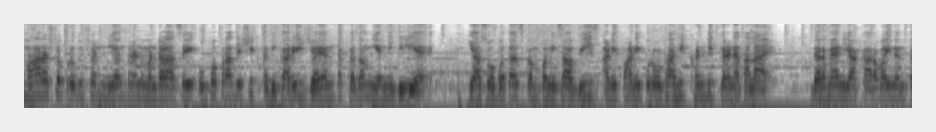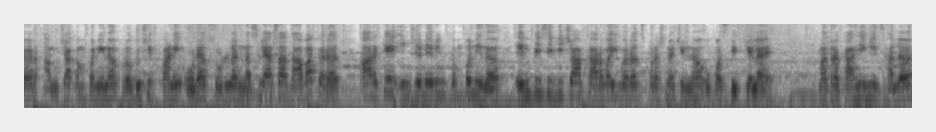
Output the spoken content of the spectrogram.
महाराष्ट्र प्रदूषण नियंत्रण मंडळाचे उपप्रादेशिक अधिकारी जयंत कदम यांनी दिली आहे. यासोबतच कंपनीचा वीज आणि पाणी पुरवठाही खंडित करण्यात आला आहे. दरम्यान या कारवाईनंतर आमच्या कंपनीनं प्रदूषित पाणी ओढ्यात सोडलं नसल्याचा दावा करत आर के इंजिनिअरिंग कंपनीनं एम पी सी बीच्या कारवाईवरच प्रश्नचिन्ह उपस्थित केलंय. मात्र काहीही झालं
